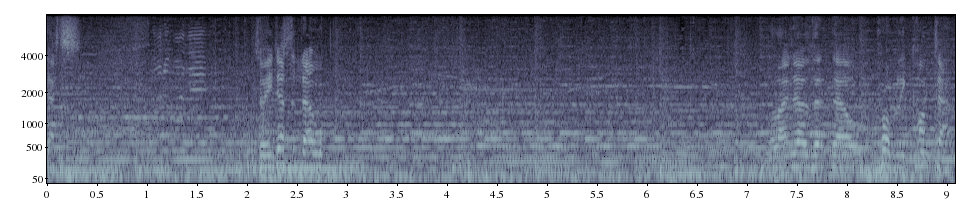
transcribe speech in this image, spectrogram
yes. So he doesn't know... Well, I know that they'll probably contact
